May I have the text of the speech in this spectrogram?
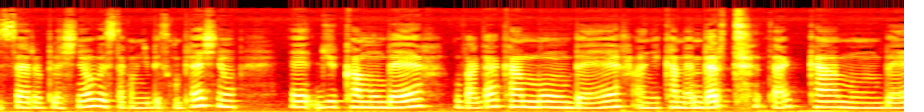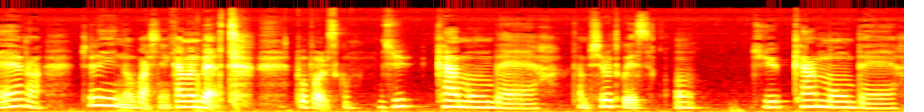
ser pleśniowy z taką niebieską pleśnią. E, du camembert, uwaga, camembert, a nie camembert, tak? Camembert, czyli no właśnie camembert po polsku. Du camembert. Tam w środku jest on. Du camembert.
